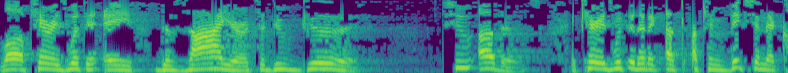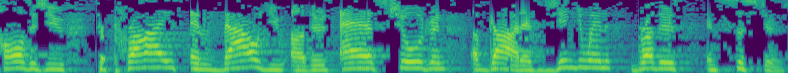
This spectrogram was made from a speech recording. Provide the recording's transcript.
Love carries with it a desire to do good to others. It carries with it a, a, conviction that causes you to prize and value others as children of God, as genuine brothers and sisters.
